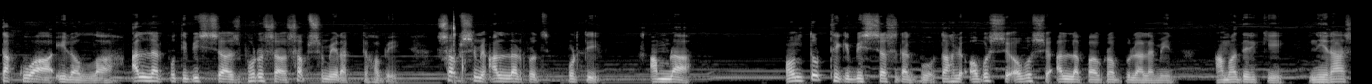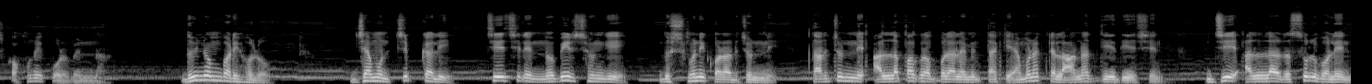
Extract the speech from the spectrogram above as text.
তাকুয়া ইলাল্লাহ। আল্লাহর প্রতি বিশ্বাস, ভরসা সবসময় রাখতে হবে। সবসময় আল্লাহর প্রতি- আমরা অন্তর থেকে বিশ্বাস রাখব, তাহলে অবশ্যই অবশ্যই আল্লাহ পাক রব্বুল আলমিন আমাদেরকে নিরাশ কখনোই করবেন না। দুই নম্বরই হলো যেমন চিপকালি চেয়েছিলেন নবীর সঙ্গে দুশ্মনী করার জন্যে, তার জন্যে আল্লাহ পাক রব্বুল আলমিন তাকে এমন একটা লানাত দিয়ে দিয়েছেন যে আল্লাহ রসুল বলেন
